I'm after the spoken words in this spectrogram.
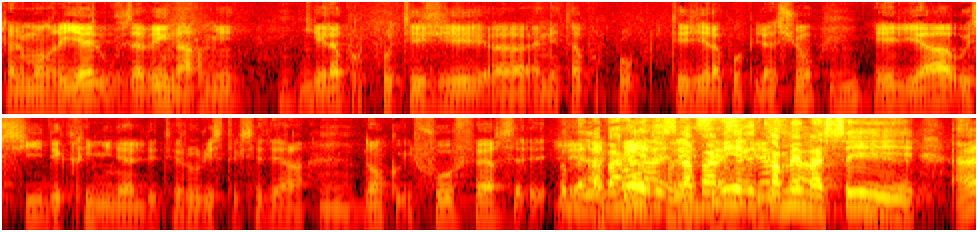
Dans le monde réel, vous avez une armée mhm. qui est là pour protéger un État, pour protéger la population. Mhm. Et il y a aussi des criminels, des terroristes, etc. Mhm. Donc il faut faire. Mais la barrière, la barrière est, quand même assez. Hein,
